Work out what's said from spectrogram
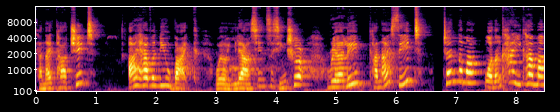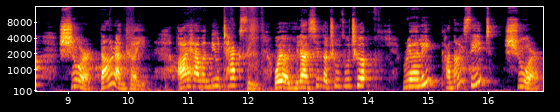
？Can I touch it？I have a new bike。我有一辆新自行车。Really？Can I see it？真的吗？我能看一看吗？Sure，当然可以。I have a new taxi。我有一辆新的出租车。Really? Can I sit? Sure.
